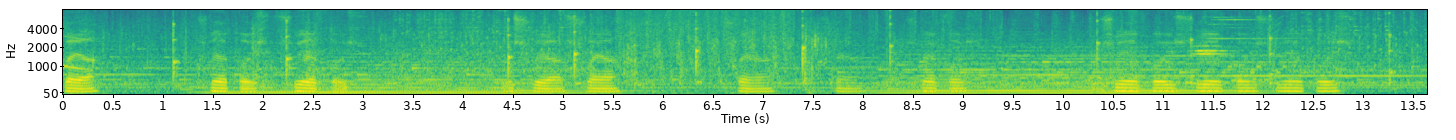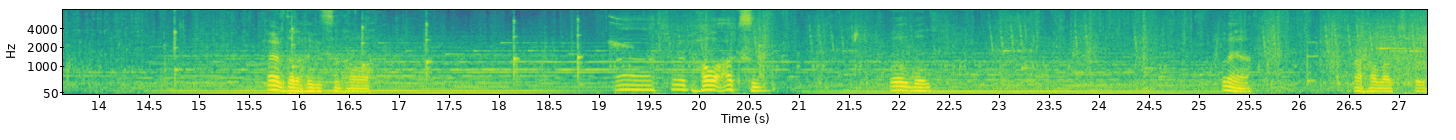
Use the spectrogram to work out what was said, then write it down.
Şuraya. Şuraya koy. Şuraya koy. Şuraya. Şuraya. Şuraya. Şuraya. Şuraya. Koy. Şuraya koy. Şuraya koy. Şuraya koy. Her tarafa gitsin hava. Aa, şöyle bir hava aksın. Bol bol. Bu ne ya? Aha bak tamam.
